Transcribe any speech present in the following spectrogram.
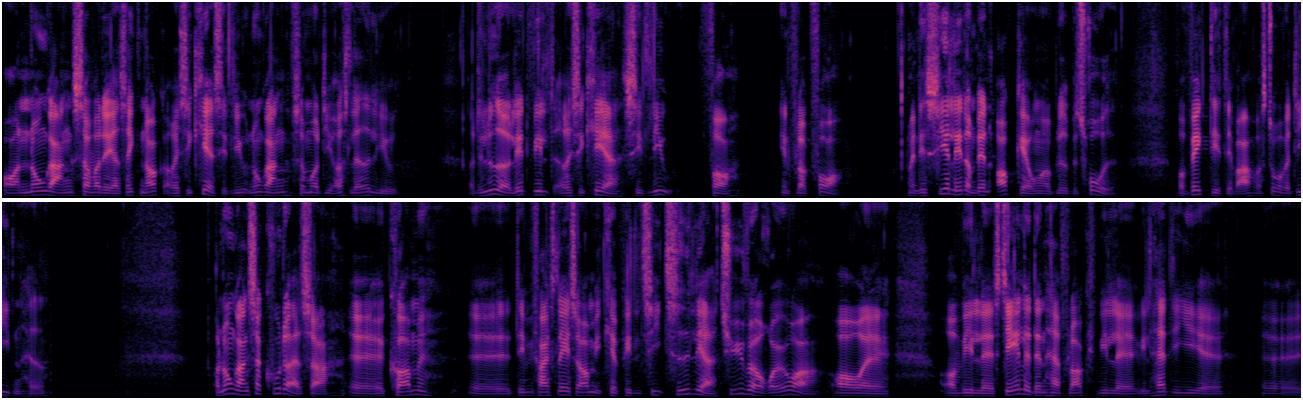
Og nogle gange så var det altså ikke nok at risikere sit liv. Nogle gange så må de også lade livet. Og det lyder jo lidt vildt at risikere sit liv for en flok får. Men det siger lidt om den opgave, man var blevet betroet. Hvor vigtigt det var, hvor stor værdi den havde. Og nogle gange så kunne der altså øh, komme øh, det, vi faktisk læser om i kapitel 10 tidligere, 20 røvere, og, øh, og ville øh, stjæle den her flok, ville, øh, ville have de, øh, øh,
